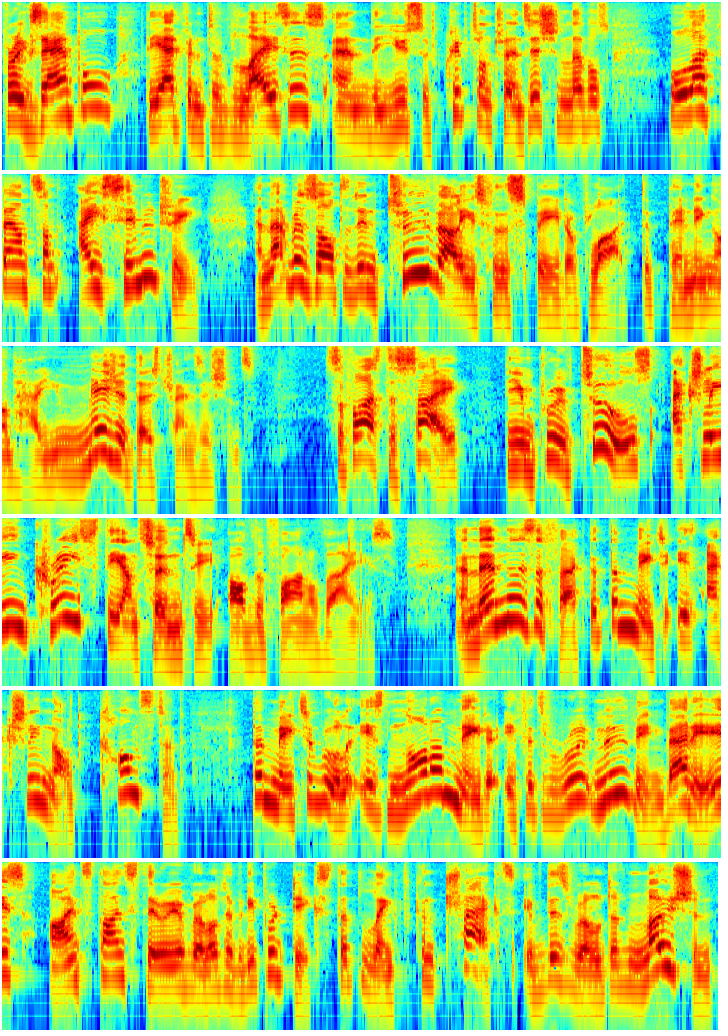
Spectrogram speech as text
For example, the advent of lasers and the use of krypton transition levels, well, they found some asymmetry, and that resulted in two values for the speed of light, depending on how you measured those transitions. Suffice to say, the improved tools actually increase the uncertainty of the final values. And then there's the fact that the meter is actually not constant. The meter ruler is not a meter if it's moving. That is, Einstein's theory of relativity predicts that length contracts if there's relative motion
